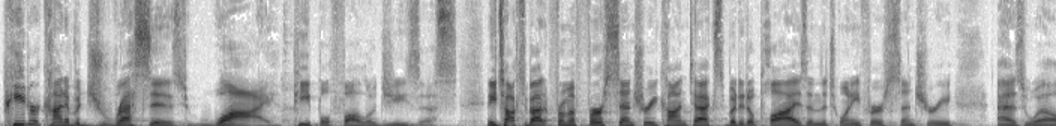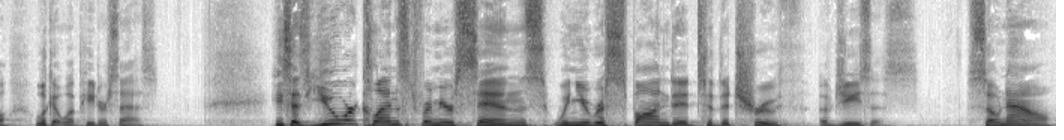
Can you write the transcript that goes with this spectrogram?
Peter kind of addresses why people follow Jesus. And he talks about it from a first century context, but it applies in the 21st century as well. Look at what Peter says. He says, You were cleansed from your sins when you responded to the truth of Jesus. So now,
